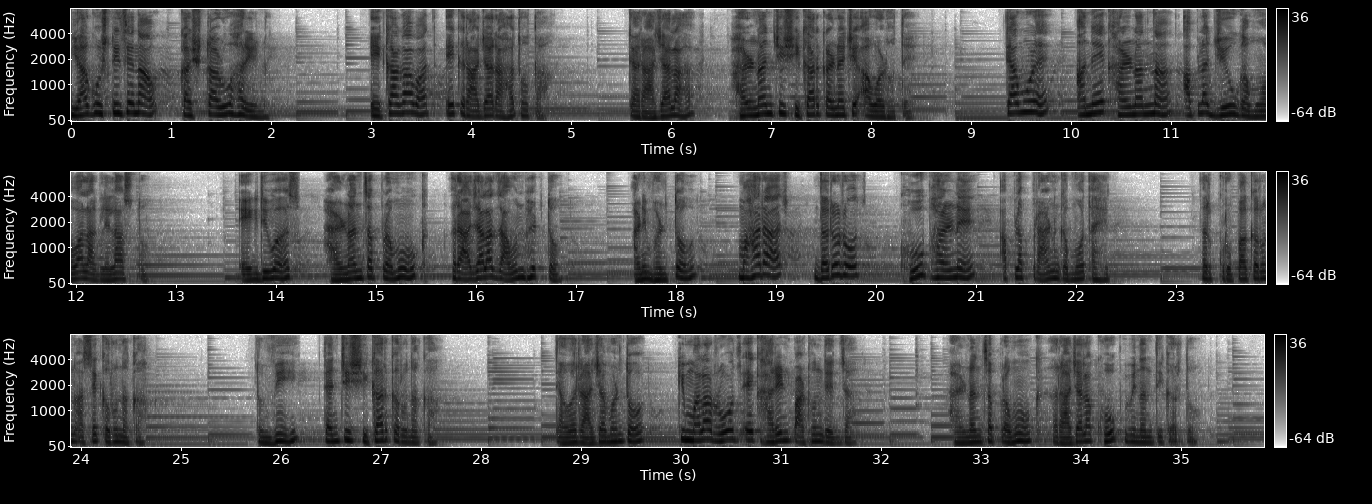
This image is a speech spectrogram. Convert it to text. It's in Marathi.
या गोष्टीचे नाव कष्टाळू हरिण. एका गावात एक राजा राहत होता. त्या राजाला हरणांची शिकार करण्याची आवड होते. त्यामुळे अनेक हरणांना आपला जीव गमवावा लागलेला असतो. एक दिवस हरणांचा प्रमुख राजाला जाऊन भेटतो आणि म्हणतो महाराज दररोज खूप हरणे आपला प्राण गमवत आहेत. तर कृपा करून असे करू नका. तुम्ही त्यांची शिकार करू नका. त्यावर राजा म्हणतो की मला रोज एक हरिण पाठवून देत जा. हरणांचा प्रमुख राजाला खूप विनंती करतो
